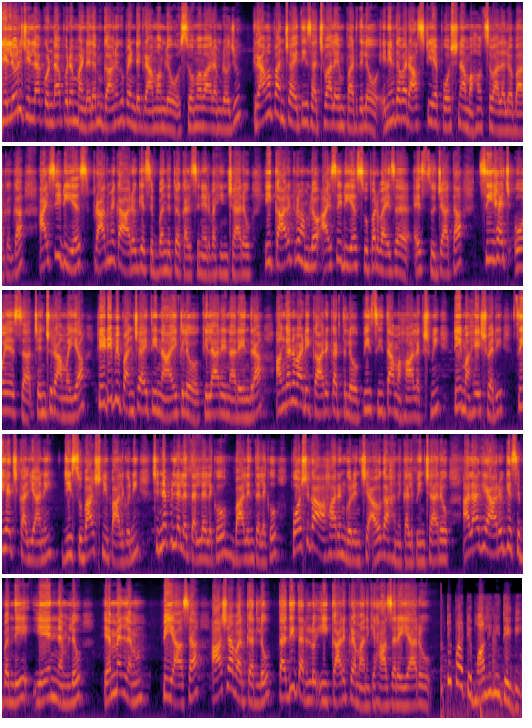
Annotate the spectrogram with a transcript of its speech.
నెల్లూరు జిల్లా కొండాపురం మండలం గానుగుపెండ గ్రామంలో సోమవారం రోజు గ్రామ పంచాయతీ సచివాలయం పరిధిలో ఎనిమిదవ రాష్ట్రీయ పోషణ మహోత్సవాలలో భాగంగా ఐసీడీఎస్ ప్రాథమిక ఆరోగ్య సిబ్బందితో కలిసి నిర్వహించారు. ఈ కార్యక్రమంలో ICDS supervisor S Sujatha CHOs Chenchuramaiah TDP panchayat నాయకులు కిలారి నరేంద్ర అంగన్వాడీ కార్యకర్తలు P Seetha Mahalakshmi T Maheshwari CH Kalyani G Subhashini పాల్గొని చిన్నపిల్లల తల్లలకు బాలింతలకు పోషక ఆహారం గురించి అవగాహన కల్పించారు. అలాగే ఆరోగ్య సిబ్బంది ఏఎన్ఎంలు ఎంఎల్ఎం పియాస ఆశా వర్కర్లు తదితరులు ఈ కార్యక్రమానికి హాజరయ్యారు. Puttipati Malinidevi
